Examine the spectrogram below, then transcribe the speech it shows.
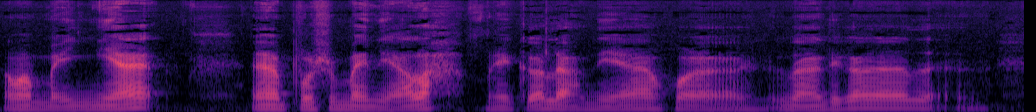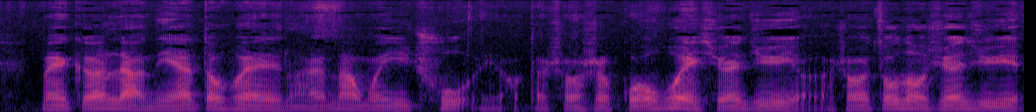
那么每年，呃，不是每年了，每隔两年或者哪这个每隔两年都会来那么一出，有的时候是国会选举，有的时候总统选举。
